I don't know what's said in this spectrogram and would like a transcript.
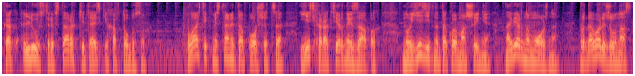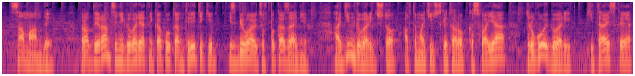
как люстры в старых китайских автобусах. Пластик местами топорщится, есть характерный запах. Но ездить на такой машине, наверное, можно. Продавали же у нас саманды. Правда, иранцы не говорят никакой конкретики и сбиваются в показаниях. Один говорит, что автоматическая коробка своя, другой говорит – китайская.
